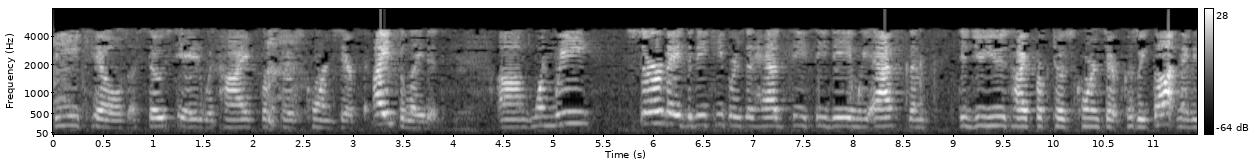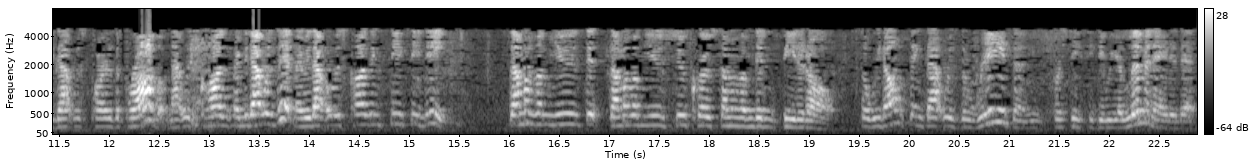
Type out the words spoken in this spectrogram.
bee kills associated with high fructose corn syrup, isolated. Um, when we surveyed the beekeepers that had CCD and we asked them, did you use high fructose corn syrup? Because we thought maybe that was part of the problem. That was cause, maybe that was it. Maybe that was causing CCD. Some of them used it. Some of them used sucrose. Some of them didn't feed at all. So we don't think that was the reason for CCD. We eliminated it.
